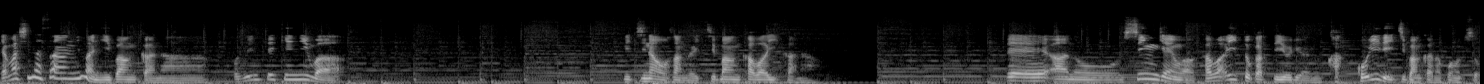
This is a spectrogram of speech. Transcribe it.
山科さん今2番かな。個人的には、道直さんが一番可愛いかな。で、あの、信玄は可愛いとかっていうよりあの、かっこいいで一番かな、この人。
